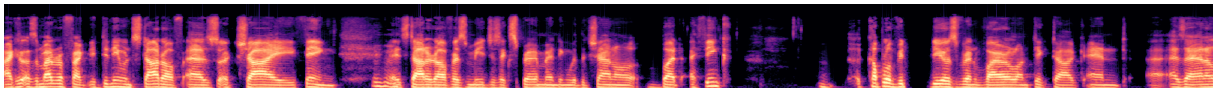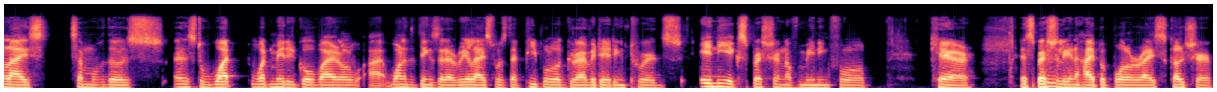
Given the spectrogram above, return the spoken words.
As a matter of fact, it didn't even start off as a chai thing. Mm-hmm. It started off as me just experimenting with the channel. But I think a couple of videos went viral on TikTok, and as I analyzed some of those as to what what made it go viral, uh, one of the things that I realized was that people were gravitating towards any expression of meaningful care, especially mm-hmm. in a hyperpolarized culture.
